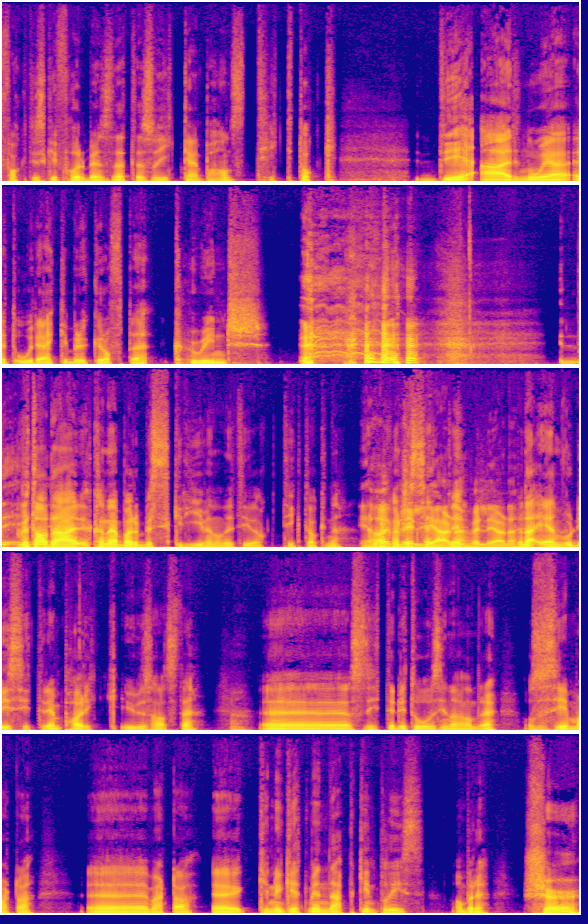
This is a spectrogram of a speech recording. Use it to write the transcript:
faktisk i forberedelse til dette, så gikk jeg inn på hans TikTok. Det er jeg, et ord jeg ikke bruker ofte. Cringe. Det- Vet du der det er, Kan jeg bare beskrive en av de TikTokene? Ja, har veldig gjerne, veldig gjerne. Men det er en hvor de sitter i en park i USA et sted. Ja. Uh, så sitter de to ved siden av hverandre, og så sier Martha uh, Martha uh, Can you get me a napkin, please? Han bare Sure.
